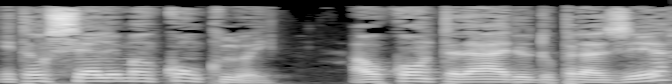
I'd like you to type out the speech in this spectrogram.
Então Seliman conclui: ao contrário do prazer,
